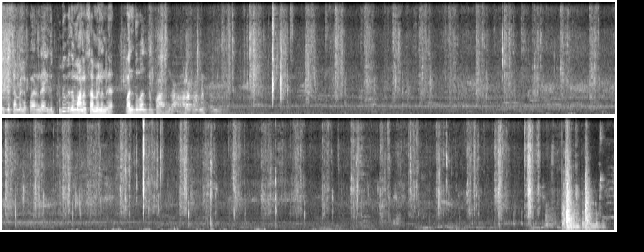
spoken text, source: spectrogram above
இந்த சமையல் பாருங்கள் இது புது விதமான சமையலுங்க. வந்து வந்து பாருங்கள் அழகான சமையல். போ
